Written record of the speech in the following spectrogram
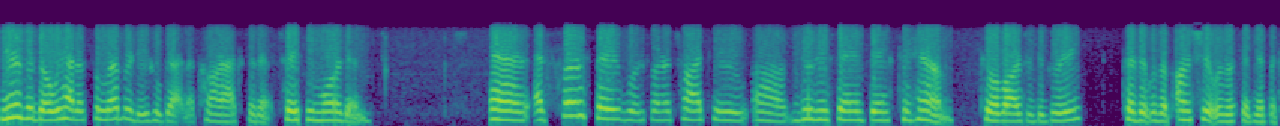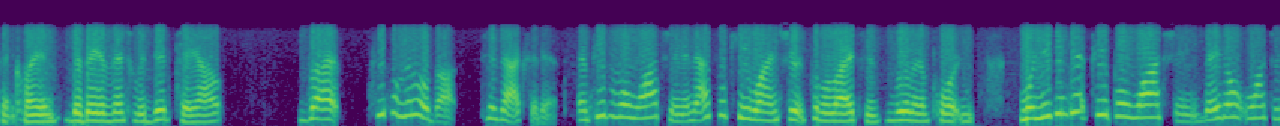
Years ago, we had a celebrity who got in a car accident, Tracy Morgan. And at first, they were going to try to uh, do these same things to him to a larger degree because it was, a, I'm sure it was a significant claim that they eventually did pay out. But people knew about his accident and people were watching, and that's the key why insurance civil rights is really important. When you can get people watching, they don't want to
